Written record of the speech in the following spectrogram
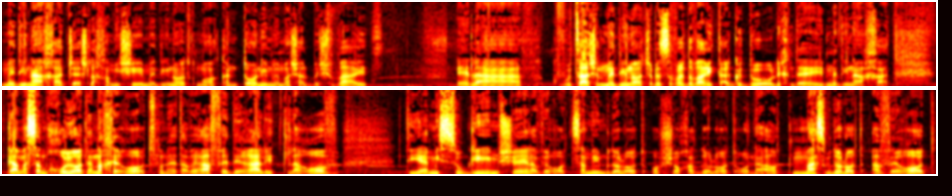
מדינה אחת שיש לה 50 מדינות, כמו הקנטונים למשל בשוויץ, אלא קבוצה של מדינות שבסופו של דבר התאגדו לכדי מדינה אחת. גם הסמכויות הן אחרות, זאת אומרת עבירה פדרלית לרוב תהיה מסוגים של עבירות סמים גדולות או שוחד גדולות או הונאות מס גדולות, עבירות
